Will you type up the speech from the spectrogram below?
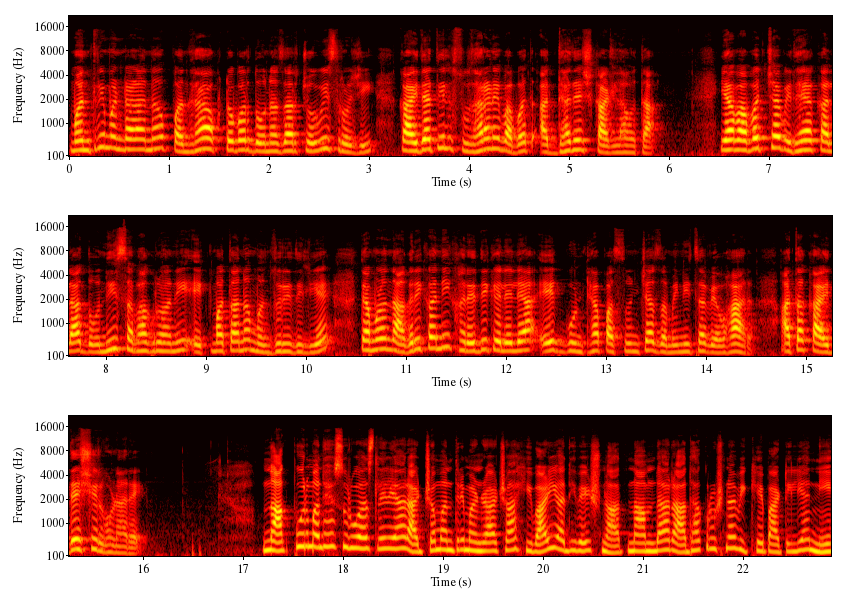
मंत्रिमंडळानं पंधरा ऑक्टोबर दोन हजार चोवीस रोजी कायद्यातील सुधारणेबाबत अध्यादेश काढला होता. याबाबतच्या विधेयकाला दोन्ही सभागृहांनी एकमतानं मंजुरी दिली आहे. त्यामुळे नागरिकांनी खरेदी केलेल्या एक गुंठ्यापासूनच्या जमिनीचा व्यवहार आता कायदेशीर होणार आहे. नागपूरमध्ये सुरू असलेल्या राज्य मंत्रिमंडळाच्या हिवाळी अधिवेशनात नामदार राधाकृष्ण विखे पाटील यांनी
